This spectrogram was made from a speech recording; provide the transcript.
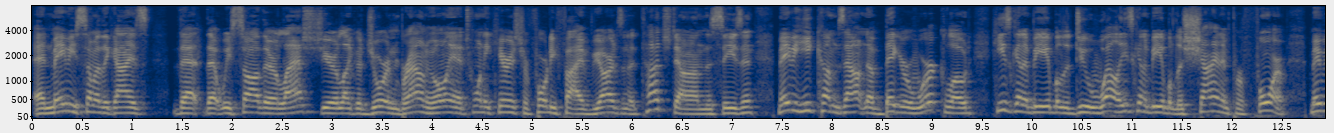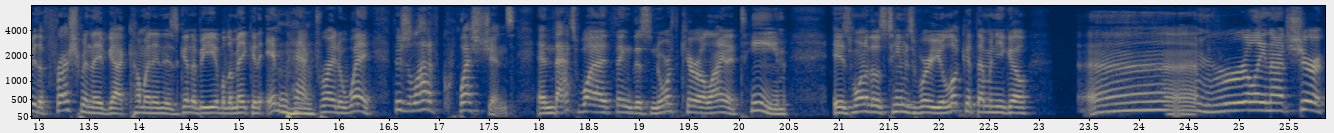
and maybe some of the guys that that we saw there last year, like a Jordan Brown who only had 20 carries for 45 yards and a touchdown on the season, maybe he comes out in a bigger workload. He's going to be able to do well. He's going to be able to shine and perform. Maybe the freshman they've got coming in is going to be able to make an impact right away. There's a lot of questions, and that's why I think this North Carolina team is one of those teams where you look at them and you go, uh, I'm really not sure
